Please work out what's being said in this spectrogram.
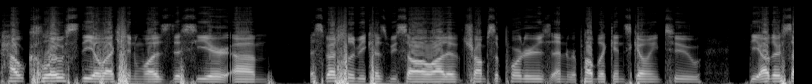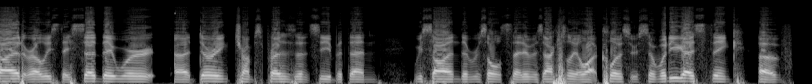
how close the election was this year, um, especially because we saw a lot of Trump supporters and Republicans going to the other side, or at least they said they were uh, during Trump's presidency, but then we saw in the results that it was actually a lot closer. So what do you guys think of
